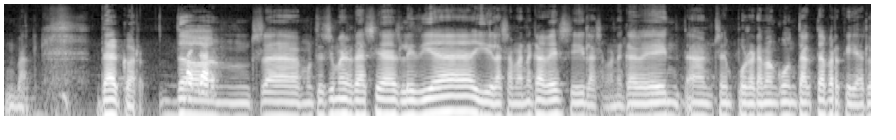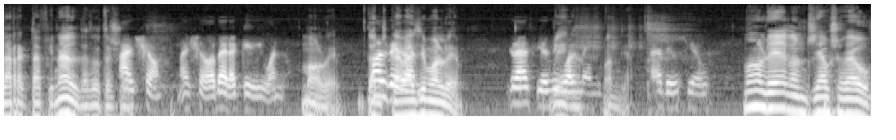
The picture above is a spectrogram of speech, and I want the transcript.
D'acord. Doncs uh, moltíssimes gràcies, Lídia, i la setmana que ve, sí, la setmana que ve ens en posarem en contacte perquè ja és la recta final de tot això. Això, això, a veure què diuen. Molt bé. Doncs Molt bé, que doncs. vagi molt bé. Gràcies, Vinga, igualment. bon dia. Adéu-siau. Molt bé, doncs ja ho sabeu.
